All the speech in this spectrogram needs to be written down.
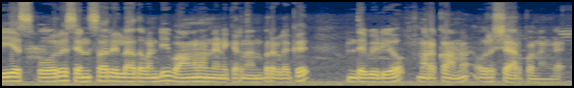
BS four sensor இல்லாத வண்டி வாங்கணும்னு நினைக்கிற நண்பர்களுக்கு இந்த வீடியோ மறக்காமல் ஒரு ஷேர் பண்ணுங்கள்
